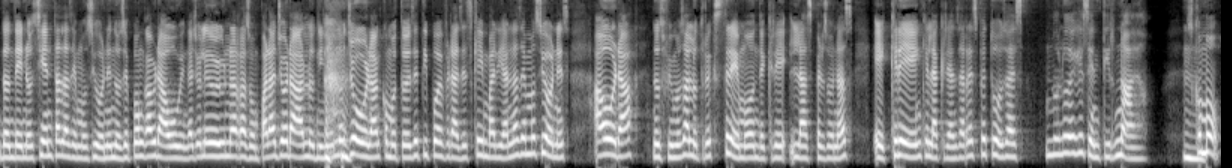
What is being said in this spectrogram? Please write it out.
donde no sientas las emociones, no se ponga bravo, venga, yo le doy una razón para llorar, los niños no lloran, como todo ese tipo de frases que invalidan las emociones, ahora nos fuimos al otro extremo, donde las personas eh, creen que la crianza respetuosa es no lo dejes sentir nada. Es como,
